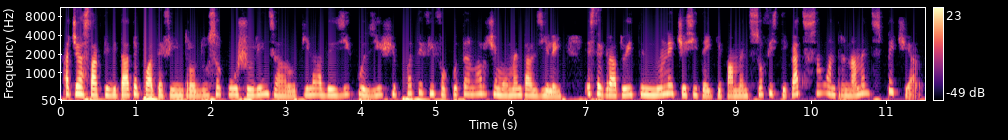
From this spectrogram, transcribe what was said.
Această activitate poate fi introdusă cu ușurință în rutina de zi cu zi și poate fi făcută în orice moment al zilei. Este gratuit, nu necesită echipament sofisticat sau antrenament special.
